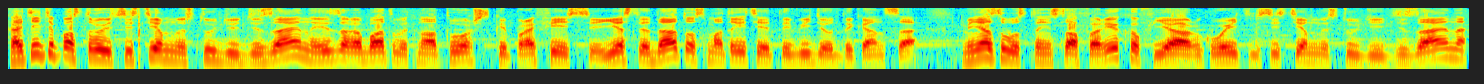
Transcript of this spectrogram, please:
Хотите построить системную студию дизайна и зарабатывать на творческой профессии? Если да, то смотрите это видео до конца. Меня зовут Станислав Орехов, я руководитель системной студии дизайна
